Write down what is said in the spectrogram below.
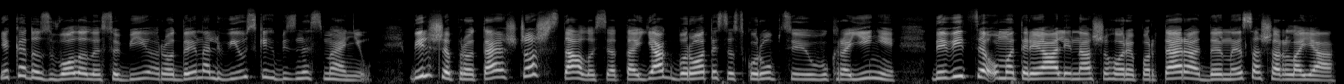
яке дозволили собі родина львівських бізнесменів. Більше про те, що ж сталося та як боротися з корупцією в Україні, дивіться у матеріалі нашого репортера Дениса Шарлая.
